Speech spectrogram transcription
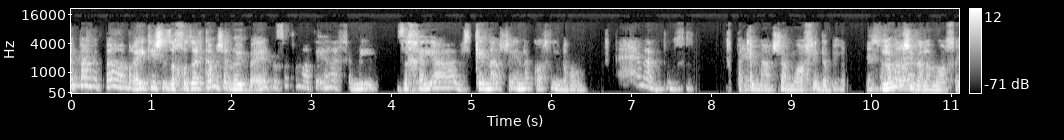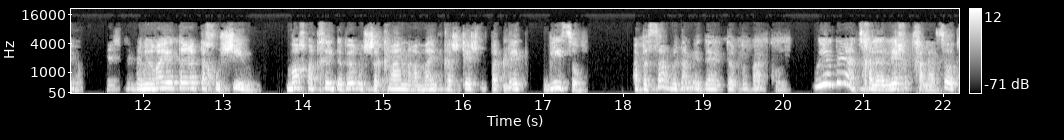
לפעם לפעם ראיתי שזה חוזר כמה שאני לא אבהל, בסוף אמרתי, אין לך, אני, זו חיה זקנה שאין לה כוח לנהוג. אכפת לי מה שהמוח ידבר. אני לא מקשיבה למוח היום. אני רואה יותר את החושים. מוח מתחיל לדבר, הוא שקרן, רמאי, מקשקש, מפטפט, בלי סוף. הבשר ודם יודע יותר טוב הכל. הוא יודע, צריכה ללכת, צריכה לעשות.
